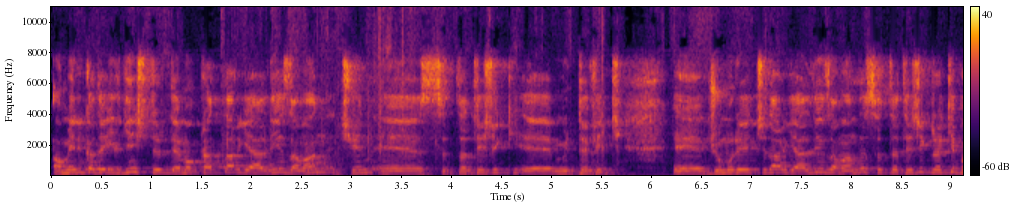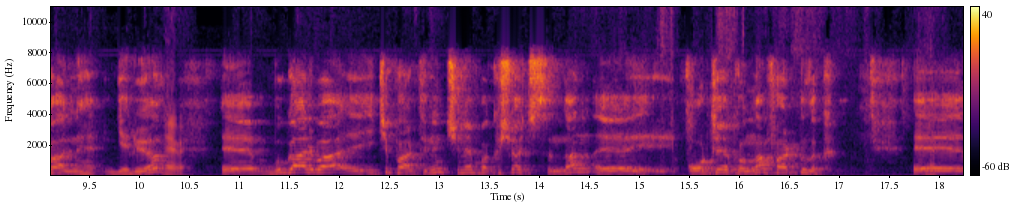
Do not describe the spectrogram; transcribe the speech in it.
Amerika'da ilginçtir. Demokratlar geldiği zaman Çin e, stratejik e, müttefik, e, Cumhuriyetçiler geldiği zaman da stratejik rakip haline geliyor. Evet. E, bu galiba e, iki partinin Çin'e bakışı açısından e, ortaya konulan farklılık. E,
